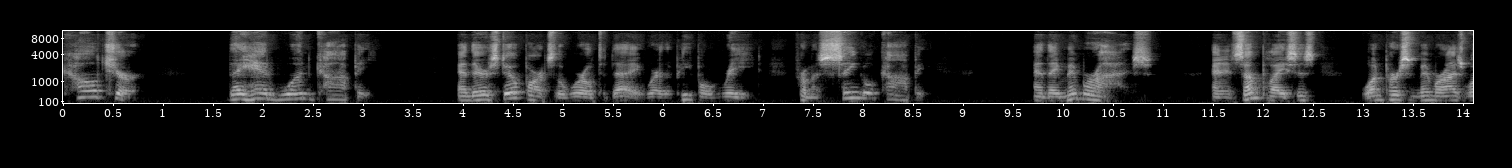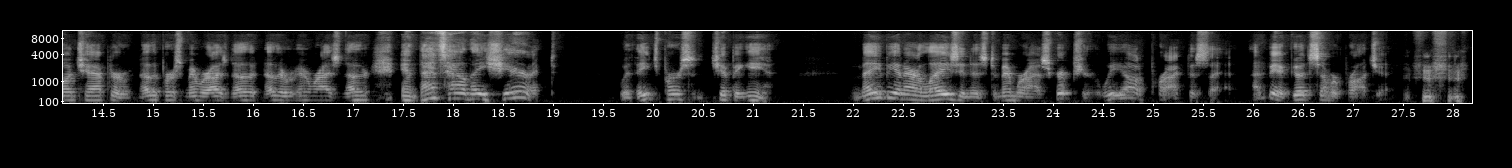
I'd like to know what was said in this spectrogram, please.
culture, they had one copy. And there are still parts of the world today where the people read from a single copy and they memorize. And in some places, one person memorized one chapter, another person memorized another, another memorized another, and that's how they share it with each person chipping in. Maybe in our laziness to memorize scripture, we ought to practice that. That'd be a good summer project.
